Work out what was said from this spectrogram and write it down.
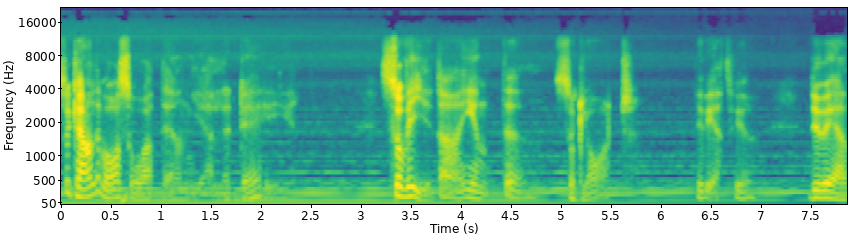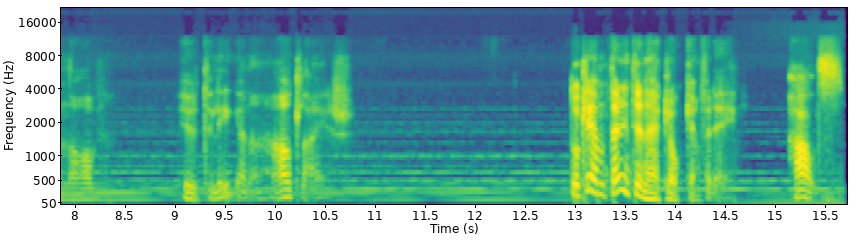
så kan det vara så att den gäller dig. Såvida inte såklart, det vet vi ju, du är en av uteliggarna, outliers. Då klämtar inte den här klockan för dig alls.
